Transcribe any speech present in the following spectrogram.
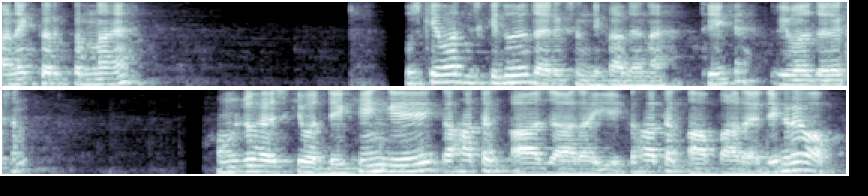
कनेक्ट कर करना है। उसके बाद इसकी जो है डायरेक्शन दिखा देना है, ठीक है? रिवर्स डायरेक्शन हम जो है इसके बाद देखेंगे कहाँ तक आ जा रहा है ये, कहाँ तक आ पा रहा है। देख रहे हो आप?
